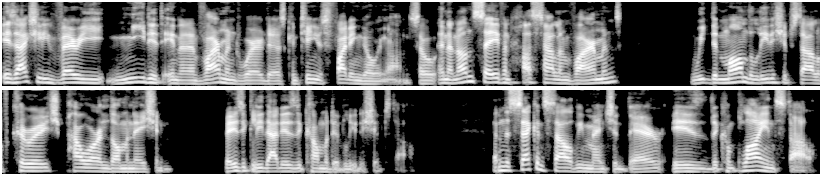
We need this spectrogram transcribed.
is actually very needed in an environment where there's continuous fighting going on. So, in an unsafe and hostile environment, we demand the leadership style of courage, power, and domination. Basically, that is the combative leadership style. And the second style we mentioned there is the compliance style,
